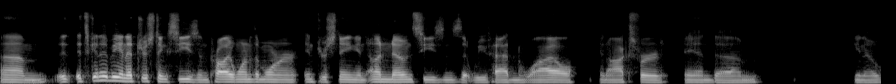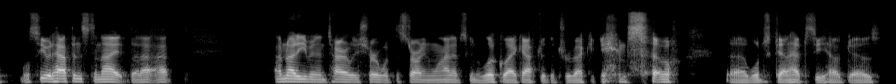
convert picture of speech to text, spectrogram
um, it, it's going to be an interesting season, probably one of the more interesting and unknown seasons that we've had in a while in Oxford. And um, you know, we'll see what happens tonight. But I, I I'm not even entirely sure what the starting lineup is going to look like after the Trevecca game. So uh, we'll just kind of have to see how it goes.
